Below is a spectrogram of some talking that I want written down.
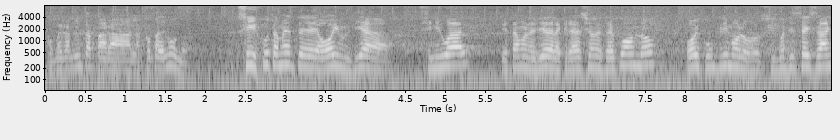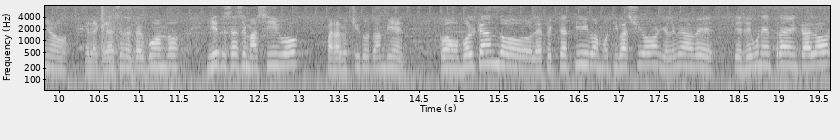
como herramienta para la Copa del Mundo. Sí, justamente hoy un día sin igual, estamos en el día de la creación de Taekwondo, hoy cumplimos los 56 años de la creación de Taekwondo y este se hace masivo para los chicos también, como volcando la expectativa, motivación y a la misma vez desde una entrada en calor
